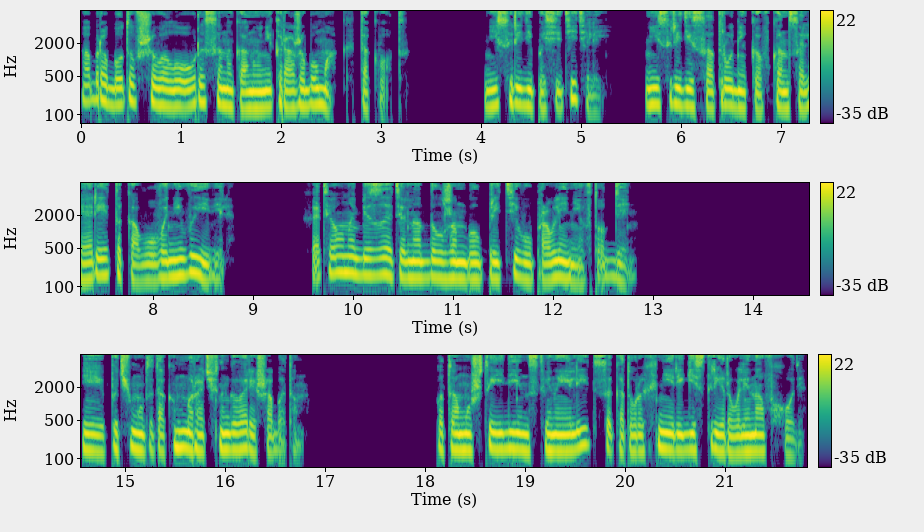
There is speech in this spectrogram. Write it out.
обработавшего Лоуреса накануне кражи бумаг. Так вот, ни среди посетителей, ни среди сотрудников канцелярии такового не выявили. Хотя он обязательно должен был прийти в управление в тот день. И почему ты так мрачно говоришь об этом? потому что единственные лица, которых не регистрировали на входе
